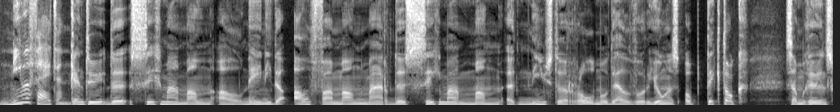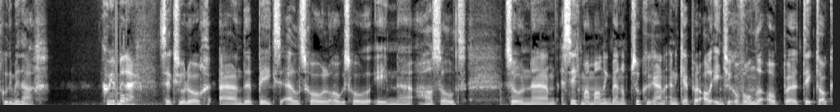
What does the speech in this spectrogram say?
Nieuwe feiten. Kent u de Sigma-man al? Nee, niet de Alpha-man, maar de Sigma-man. Het nieuwste rolmodel voor jongens op TikTok. Sam Geuns, goedemiddag. Goedemiddag. Seksuoloog aan de PXL-school, hogeschool in uh, Hasselt. Zo'n uh, Sigma-man, ik ben op zoek gegaan en ik heb er al eentje gevonden op uh, TikTok.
